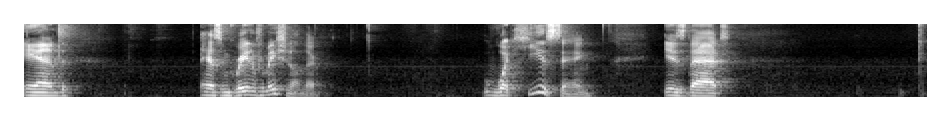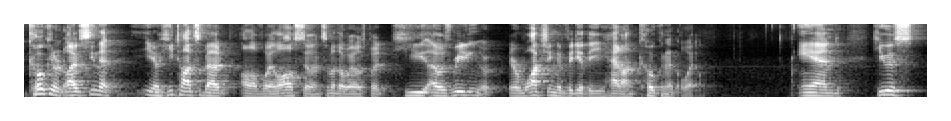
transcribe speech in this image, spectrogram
And has some great information on there. What he is saying is that coconut I've seen that you know he talks about olive oil also and some other oils, but he I was reading or, watching a video that he had on coconut oil. And he was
